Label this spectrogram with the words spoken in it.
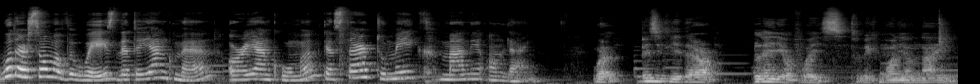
What are some of the ways that a young man or a young woman can start to make money online? Well, basically, there are plenty of ways to make money online.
